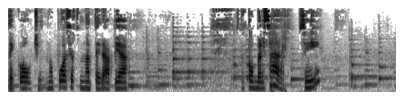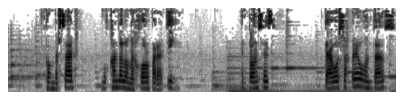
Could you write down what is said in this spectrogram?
de coaching, no puedo hacerte una terapia. Conversar, ¿sí? Conversar buscando lo mejor para ti. Entonces, te hago estas preguntas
